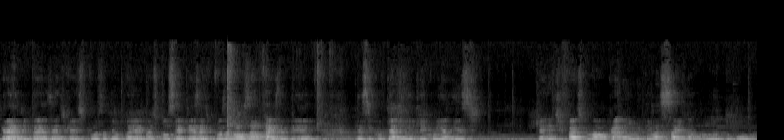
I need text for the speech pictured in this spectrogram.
Grande presente que a esposa deu para ele, mas com certeza a esposa vai usar mais do que ele. Esse cutelinho aqui com Alice, que a gente faz com o maior carinho e tem uma saída muito boa.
